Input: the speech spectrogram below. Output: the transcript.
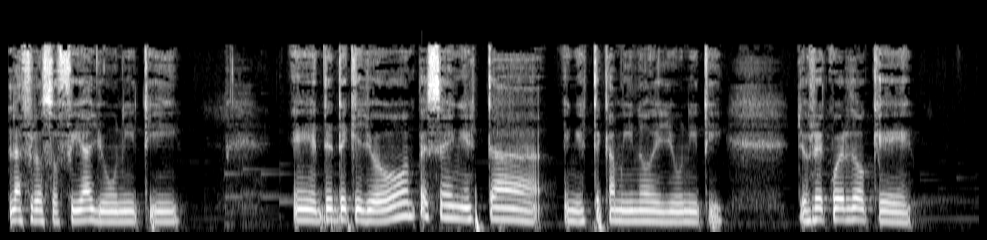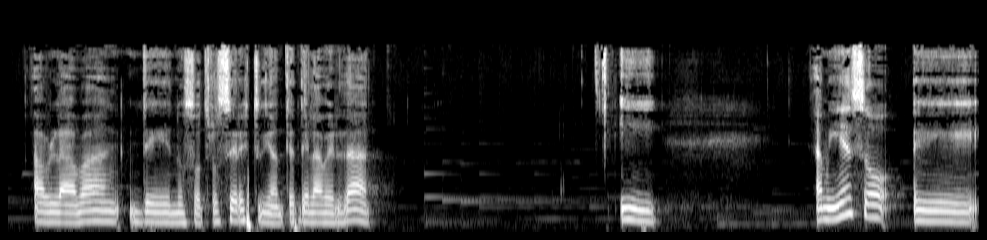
la filosofía Unity, eh, desde que yo empecé en esta en este camino de Unity, yo recuerdo que hablaban de nosotros ser estudiantes de la verdad. Y a mí eso, eh,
